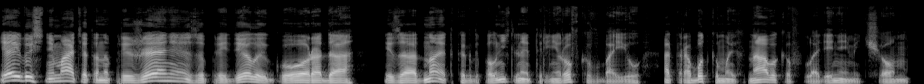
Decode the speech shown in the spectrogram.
Я иду снимать это напряжение за пределы города, и заодно это как дополнительная тренировка в бою, отработка моих навыков владения мечом.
